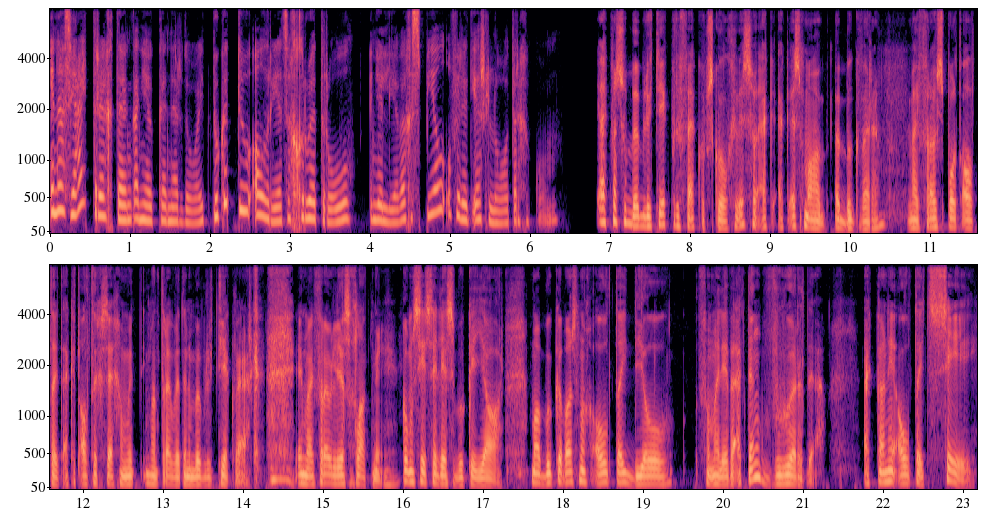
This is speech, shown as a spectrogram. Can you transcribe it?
En as jy terugdink aan jou kinderdae, het boeke toe alreeds 'n groot rol in jou lewe gespeel of het dit eers later gekom? Ek was so biblioteekprefek op skool gewees, so ek ek is maar 'n boekwurm. My vrou spot altyd, ek het altyd gesê jy moet iemand trou wat in 'n biblioteek werk. En my vrou lees glad nie. Kom sê sy lees boeke jaar, maar boeke was nog altyd deel van my lewe. Ek dink woorde. Ek kan nie altyd sê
